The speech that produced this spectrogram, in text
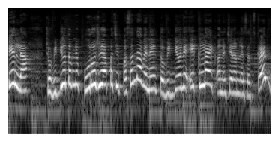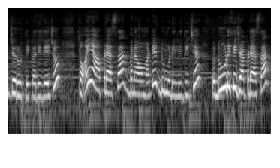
પહેલાં જો વીડિયો તમને પૂરો જોયા પછી પસંદ આવે ને, તો વિડીયોને એક લાઇક અને ચેનલને સબસ્ક્રાઇબ જરૂરથી કરી દેજો. તો અહીંયા આપણે આ શાક બનાવવા માટે ડુંગળી લીધી છે. તો ડુંગળીથી જ આપણે આ શાક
